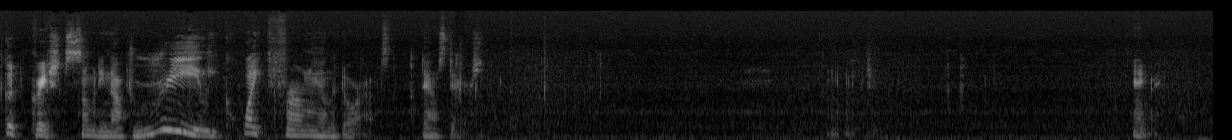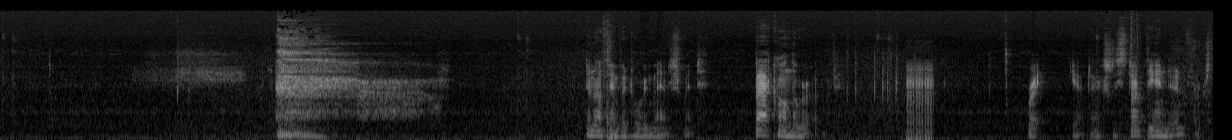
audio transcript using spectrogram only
Good gracious, somebody knocked really quite firmly on the door out downstairs. Anyway. Enough inventory management. Back on the road. Right, you have to actually start the engine first.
